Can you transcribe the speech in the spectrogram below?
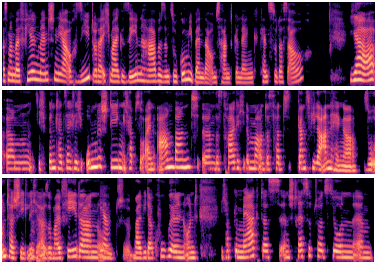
Was man bei vielen Menschen ja auch sieht oder ich mal gesehen habe, sind so Gummibänder ums Handgelenk. Kennst du das auch? Ja, ähm, ich bin tatsächlich umgestiegen. Ich habe so ein Armband, ähm, das trage ich immer und das hat ganz viele Anhänger, so unterschiedliche, mhm. also mal Federn ja. und äh, mal wieder Kugeln. Und ich habe gemerkt, dass in Stresssituationen, ähm,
